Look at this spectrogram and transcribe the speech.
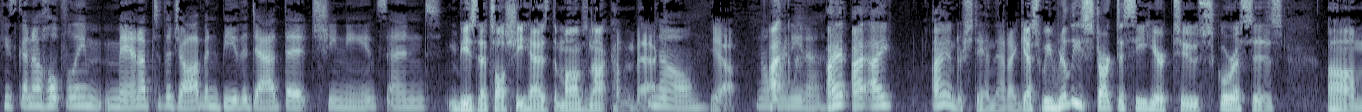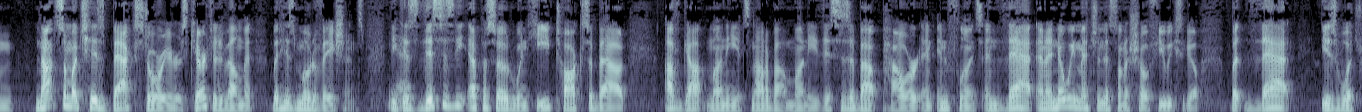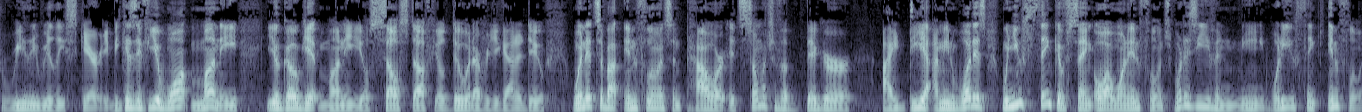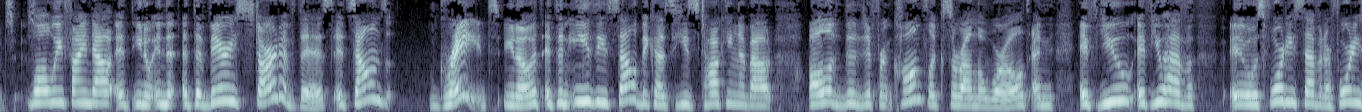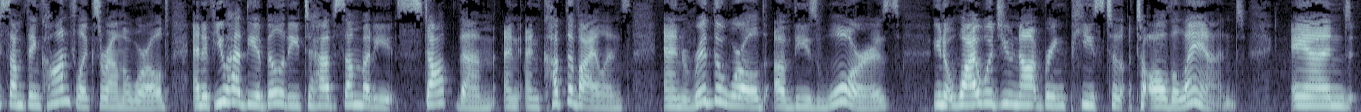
he's going to hopefully man up to the job and be the dad that she needs. And Because that's all she has. The mom's not coming back. no, Yeah. No I, more Nina. I, I, I, I understand that, I guess. We really start to see here, too, Skouras's, um, not so much his backstory or his character development, but his motivations. Because Yes. this is the episode when he talks about, I've got money, it's not about money. This is about power and influence. And that, and I know we mentioned this on a show a few weeks ago, but that is what's really, really scary. Because if you want money, you'll go get money, you'll sell stuff, you'll do whatever you got to do. When it's about influence and power, it's so much of a bigger idea. I mean, what is, when you think of saying, oh, I want influence, what does it even mean? What do you think influence is? Well, we find out, you know, in the, at the very start of this, it sounds great. You know, it, it's an easy sell because he's talking about all of the different conflicts around the world, and if you if you have it was 47 or 40 something conflicts around the world and if you had the ability to have somebody stop them and and cut the violence and rid the world of these wars you know why would you not bring peace to to all the land and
